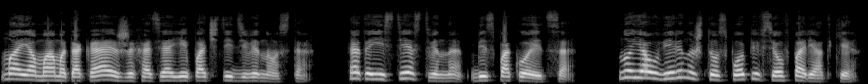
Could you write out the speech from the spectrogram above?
Моя мама такая же, хотя ей почти девяносто. Это естественно, беспокоиться. Но я уверена, что с Поппи все в порядке.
